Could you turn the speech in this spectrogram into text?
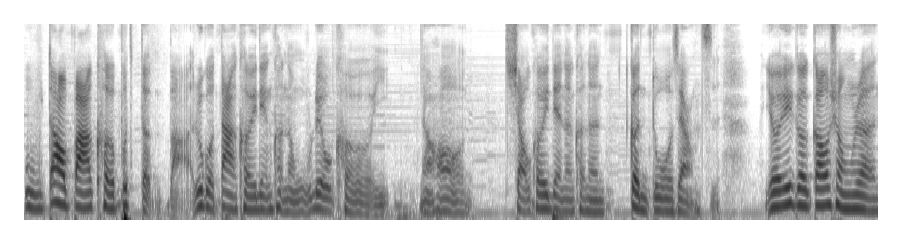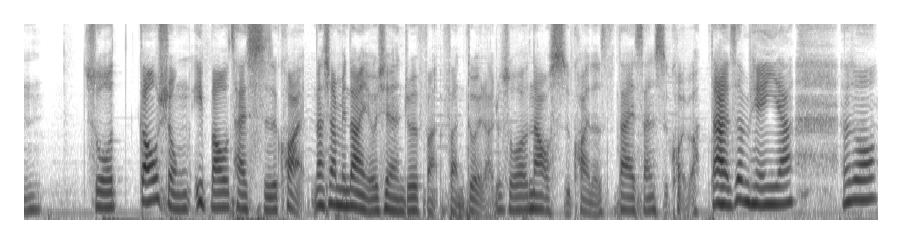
五到八颗不等吧，如果大颗一点可能五六颗而已，然后小颗一点的可能更多这样子。有一个高雄人。说高雄一包才十块，那下面当然有一些人就会反反对了，就说那有十块的，大概三十块吧，当然是很便宜啊。他说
